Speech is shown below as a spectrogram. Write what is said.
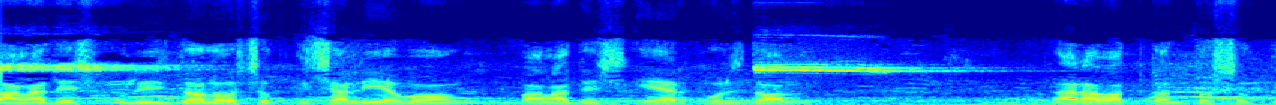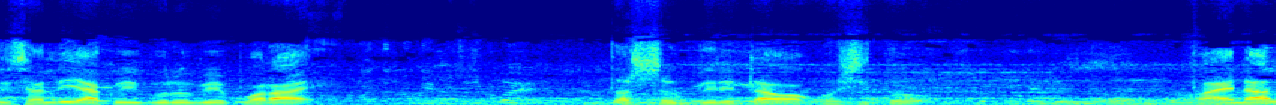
বাংলাদেশ পুলিশ দলও শক্তিশালী এবং বাংলাদেশ এয়ারফোর্স দল, তারাও অত্যন্ত শক্তিশালী, একই গ্রুপে পড়ায়। দর্শকদের এটা অঘোষিত ফাইনাল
